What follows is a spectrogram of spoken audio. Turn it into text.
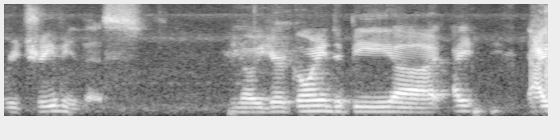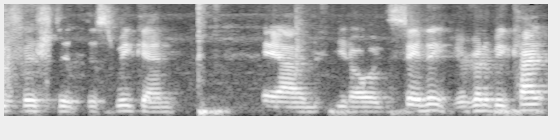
retrieving this. You know you're going to be uh, I I fished it this weekend, and you know the same thing. You're going to be kind of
